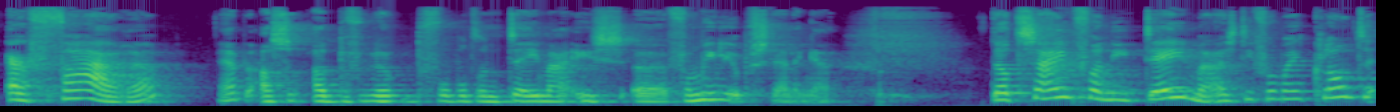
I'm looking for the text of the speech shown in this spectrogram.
ervaren. Als het bijvoorbeeld een thema is familieopstellingen. Dat zijn van die thema's die voor mijn klanten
